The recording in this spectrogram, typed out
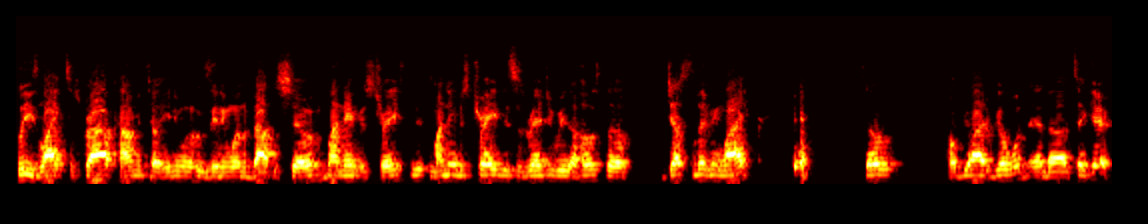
Please like, subscribe, comment, tell anyone who's anyone about the show. My name is Tré. My name is Tré. This is Reggie. We're the host of Just Living Life. so hope you all had a good one and uh, take care.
